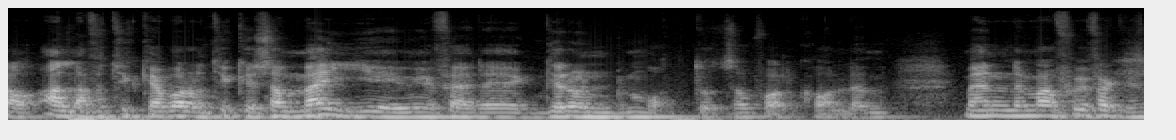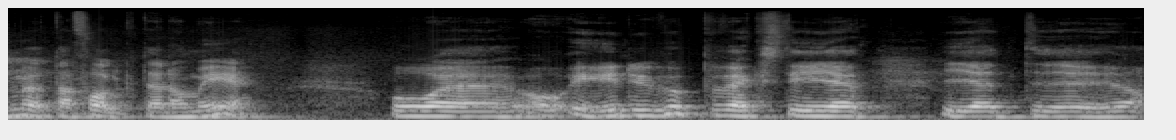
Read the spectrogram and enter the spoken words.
Ja, alla får tycka vad de tycker som mig är ungefär det grundmottot som folk håller. Men man får ju faktiskt möta folk där de är. Och, eh, och är du uppväxt i ett, i ett eh, ja,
